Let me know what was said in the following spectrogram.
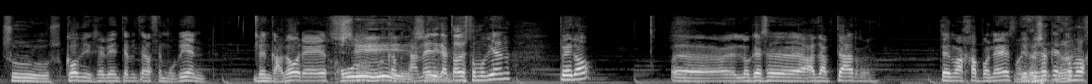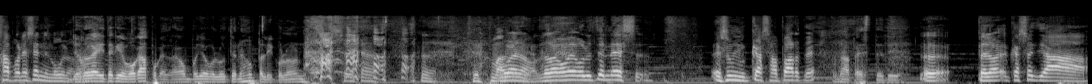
sus cómics evidentemente lo hacen muy bien. Vengadores, Hulk, Sí, Capitán sí. América, todo esto muy bien, pero eh, lo que es eh, adaptar tema japonés, Bueno, yo pienso que yo- como los japoneses ninguno. Yo ¿no? creo que ahí te equivocas porque Dragon Ball Evolution es un peliculón. Bueno, mía, Dragon Ball Evolution es, es un caso aparte. una peste, tío. Eh, pero el caso ya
